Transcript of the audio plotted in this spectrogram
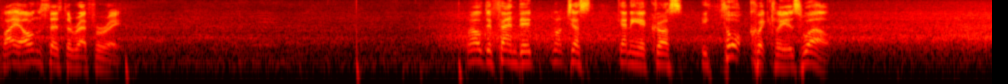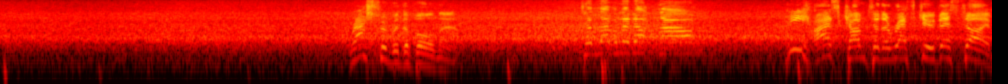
Play on, says the referee. Well defended, not just getting across, he thought quickly as well. Rashford with the ball now. To level it up now. He has come to the rescue this time.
